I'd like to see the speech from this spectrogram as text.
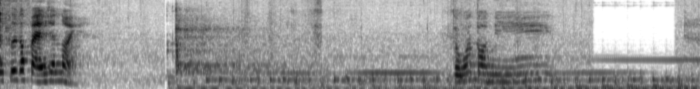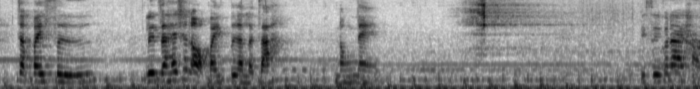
ไปซื้อกาแฟให้ฉันหน่อย แต่ว่าตอนนี้ จะไปซื้อ หรือจะให้ฉันออกใบเตือนเหรอจ๊ะ น้องแนน ไปซื้อก็ได้ค่ะ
